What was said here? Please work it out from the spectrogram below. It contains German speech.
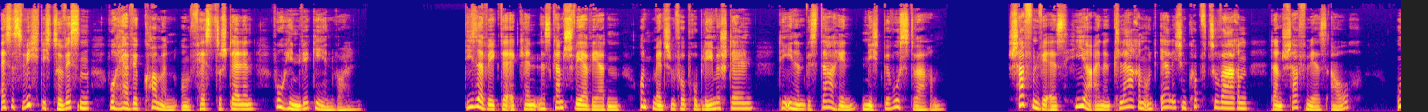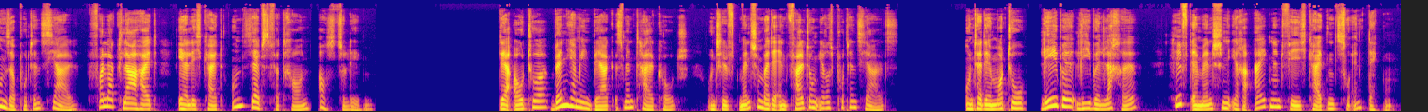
Es ist wichtig zu wissen, woher wir kommen, um festzustellen, wohin wir gehen wollen. Dieser Weg der Erkenntnis kann schwer werden und Menschen vor Probleme stellen, die ihnen bis dahin nicht bewusst waren. Schaffen wir es, hier einen klaren und ehrlichen Kopf zu wahren, dann schaffen wir es auch, unser Potenzial voller Klarheit, Ehrlichkeit und Selbstvertrauen auszuleben. Der Autor Benjamin Berg ist Mentalcoach und hilft Menschen bei der Entfaltung ihres Potenzials. Unter dem Motto Lebe, Liebe, Lache hilft er Menschen, ihre eigenen Fähigkeiten zu entdecken.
